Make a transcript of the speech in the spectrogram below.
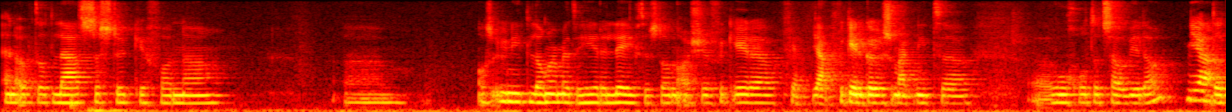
en ook dat laatste stukje van. eh, ehm, als u niet langer met de Heeren leeft, dus dan als je verkeerde, ja, ja, verkeerde keuzes maakt, niet eh, eh, hoe God het zou willen. Ja. Dat,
